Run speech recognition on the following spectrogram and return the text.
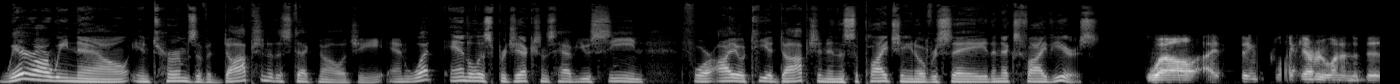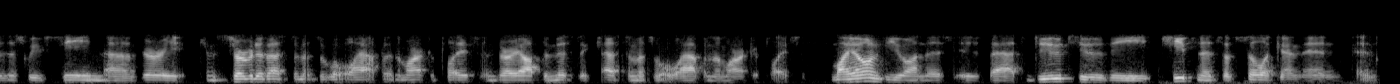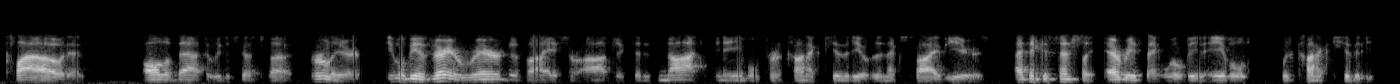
Where are we now in terms of adoption of this technology, and what analyst projections have you seen for IoT adoption in the supply chain over, say, the next five years? Well, I think, like everyone in the business, we've seen uh, very conservative estimates of what will happen in the marketplace and very optimistic estimates of what will happen in the marketplace. My own view on this is that due to the cheapness of silicon and, and cloud and all of that that we discussed about earlier, it will be a very rare device or object that is not enabled for connectivity over the next five years. I think essentially everything will be enabled with connectivity.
